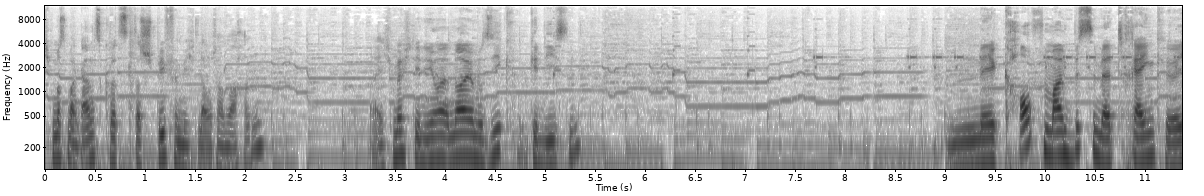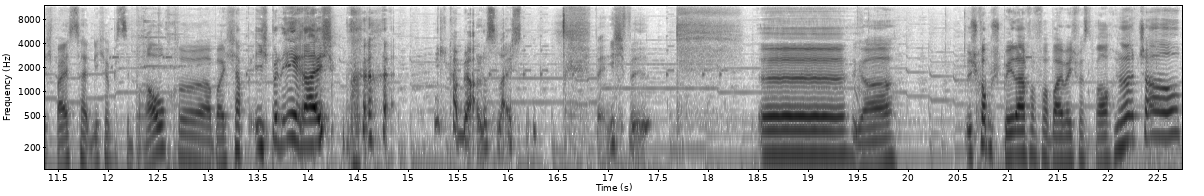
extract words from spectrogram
Ich muss mal ganz kurz das Spiel für mich lauter machen. Ich möchte die neue Musik genießen. Ne, kaufen mal ein bisschen mehr Tränke. Ich weiß halt nicht, ob ich sie brauche, aber ich habe, ich bin eh reich. ich kann mir alles leisten, wenn ich will. Äh, ja. Ich komme später einfach vorbei, wenn ich was brauche. Ja, ciao.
